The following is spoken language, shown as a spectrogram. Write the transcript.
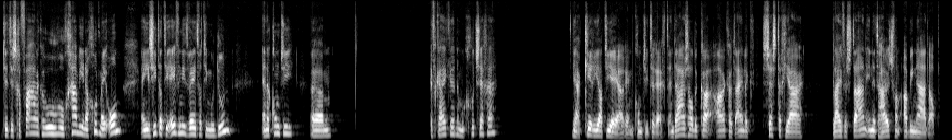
dit is gevaarlijk. Hoe, gaan we hier nou goed mee om? En je ziet dat hij even niet weet wat hij moet doen. En dan komt hij, ehm, even kijken, dan moet ik goed zeggen. Ja, Kiriat Jearim komt hij terecht. En daar zal de ark uiteindelijk 60 jaar blijven staan in het huis van Abinadab.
